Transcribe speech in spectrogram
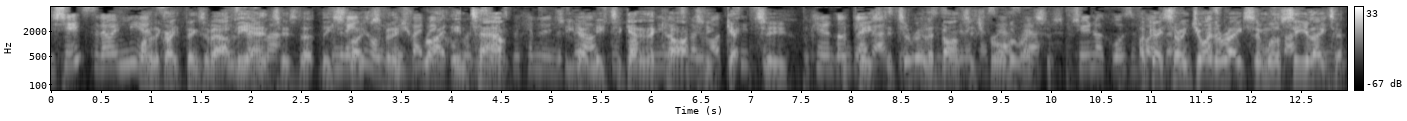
One of the great things about Lienz is that the slopes finish right in town, heißt, wir können in der so you don't need to get in a car to get so lange im Auto to sitzen und können the piste. It's a real advantage for all the sehr, races. sehr Schöner, großer Okay, so enjoy the race and we'll see you later.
